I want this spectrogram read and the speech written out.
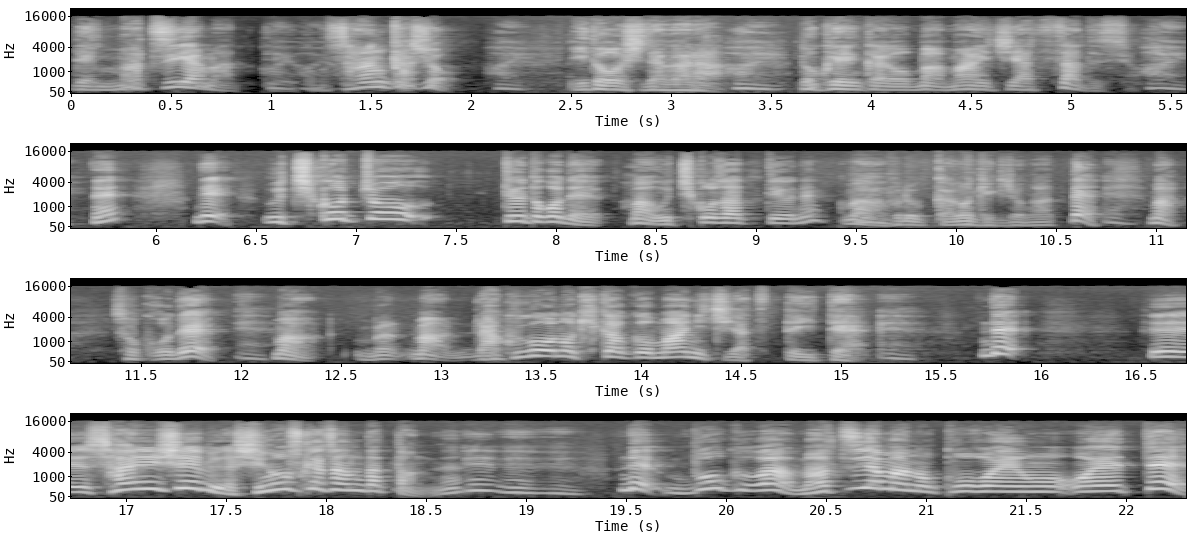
で松山っていうはいはい。3カ所はい。移動しながらはい。独演会をまあ毎日やってたんですよ。はい。ね、で内子町っていうところで、まあ、内子座っていうね、まあ、はい古くからの劇場があって、まあ、そこでええ、まあままあ、落語の企画を毎日やっていて、えで、えー最終日が志の輔さんだったんでえね。で僕は松山の公演を終えて。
